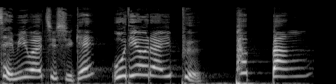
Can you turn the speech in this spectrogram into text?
재미와 지식의 오디오 라이프. 팝빵!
